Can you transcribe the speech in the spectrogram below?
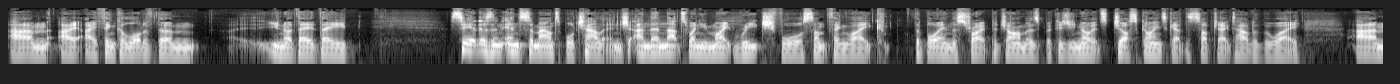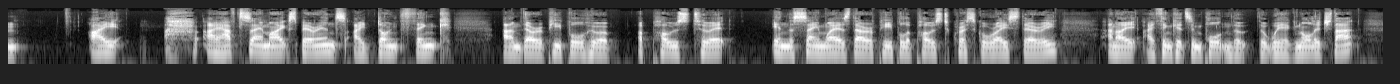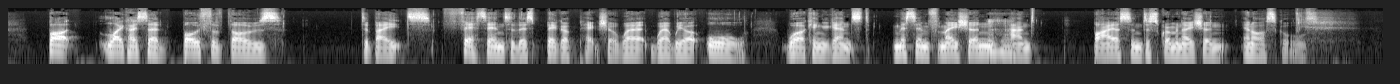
um, I, I, think a lot of them, you know, they they see it as an insurmountable challenge, and then that's when you might reach for something like the boy in the striped pajamas because you know it's just going to get the subject out of the way. Um, I I have to say, in my experience, I don't think um, there are people who are opposed to it in the same way as there are people opposed to critical race theory. And I, I think it's important that, that we acknowledge that. But like I said, both of those debates fit into this bigger picture where, where we are all working against misinformation mm-hmm. and bias and discrimination in our schools.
